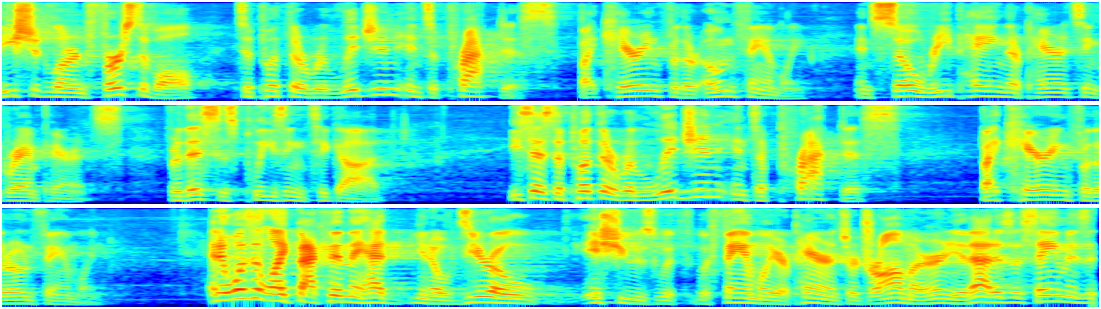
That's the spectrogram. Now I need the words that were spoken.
these should learn, first of all, to put their religion into practice by caring for their own family and so repaying their parents and grandparents, for this is pleasing to God. He says to put their religion into practice by caring for their own family. And it wasn't like back then they had, you know, zero issues with, with family or parents or drama or any of that is the same as,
